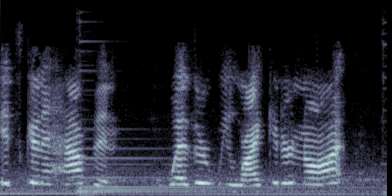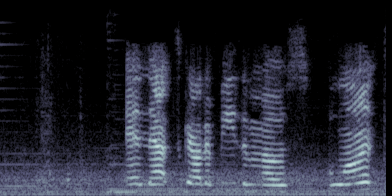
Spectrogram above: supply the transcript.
it's going to happen, whether we like it or not. And that's got to be the most blunt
